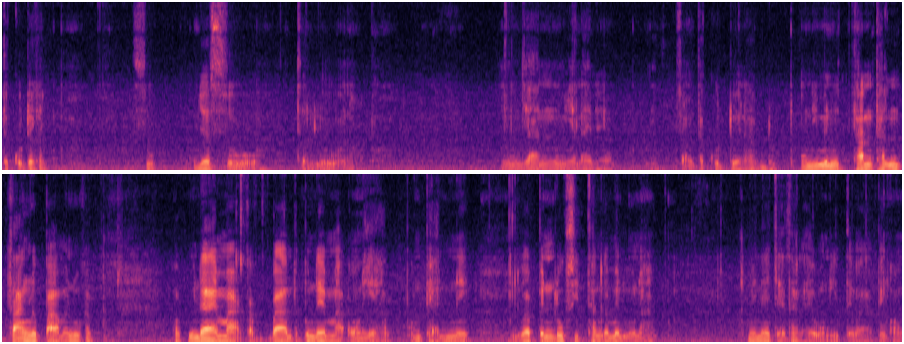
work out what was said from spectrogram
ตะกรุดด้ครับสุขยโสจะรู้นะครับยันมีอะไรนะครับสองตะกรุดด้วยนะครับดูองค์นี้ไม่รู้ทันท่านสร้างหรือเปล่าไม่รู้ครับ เพราะเพิ่งได้มากับบ้านแต่เพิ่งได้มาองค์นี้ครับผลแผนนี้ หรือว่าเป็นลูกศิษย์ท่านก็ไม่รู้นะครับ ไม่แน่ใจเท่าไหร่องค์นี้แต่ว่าเป็นของ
